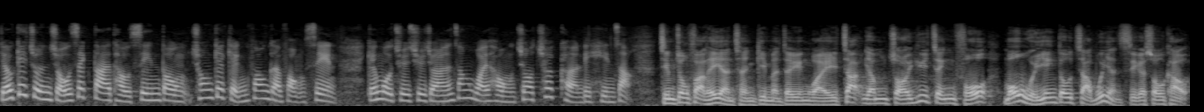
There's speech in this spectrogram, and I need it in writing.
有激進組織帶頭煽動衝擊警方嘅防線。警務處處長曾偉雄作出強烈譴責。佔中發起人陳建文就認為責任在於政府，冇回應到集會人士嘅訴求。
